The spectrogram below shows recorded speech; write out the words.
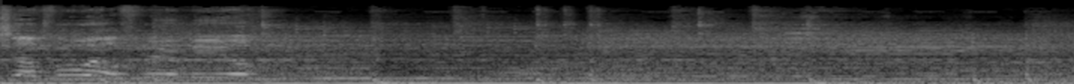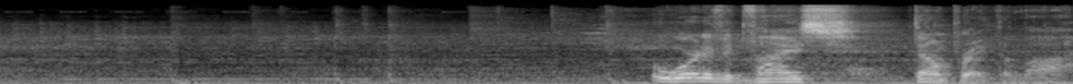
Yourself a welfare meal. A word of advice don't break the law.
